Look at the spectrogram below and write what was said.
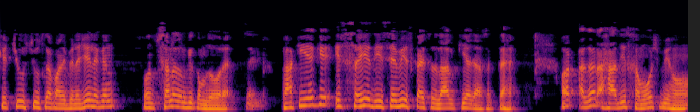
کہ چوس چوس کر پانی پینا چاہیے لیکن سند ان کی کمزور ہے۔ باقی یہ کہ اس صحیح حدیث سے بھی اس کا استدلال کیا جا سکتا ہے۔ اور اگر احادیث خاموش بھی ہوں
